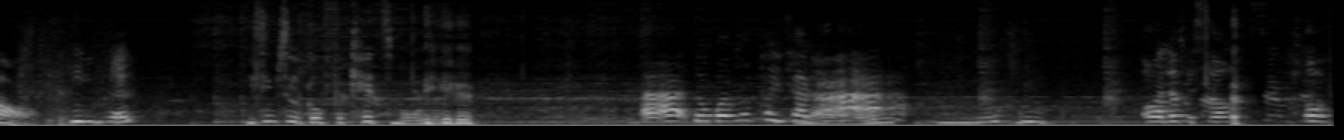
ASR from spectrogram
Oh, you seem to go for kids more than. Ah, the one with ponytail. No. Ah, ah, ah. Oh, I love this song. Oh.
